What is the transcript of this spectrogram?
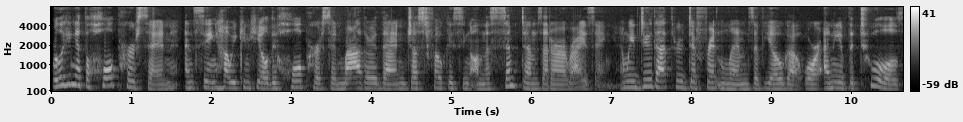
we're looking at the whole person and seeing how we can heal the whole person rather than just focusing on the symptoms that are arising. And we do that through different limbs of yoga or any of the tools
